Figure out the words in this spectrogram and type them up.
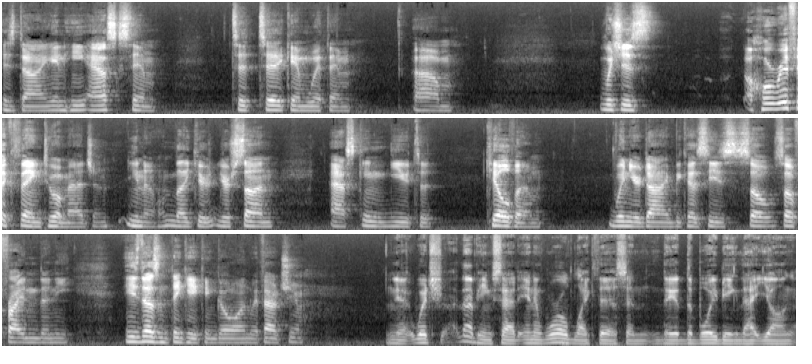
is dying, and he asks him to take him with him, um, which is a horrific thing to imagine. You know, like your your son asking you to kill them when you're dying because he's so so frightened and he he doesn't think he can go on without you. Yeah. Which that being said, in a world like this, and the the boy being that young,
